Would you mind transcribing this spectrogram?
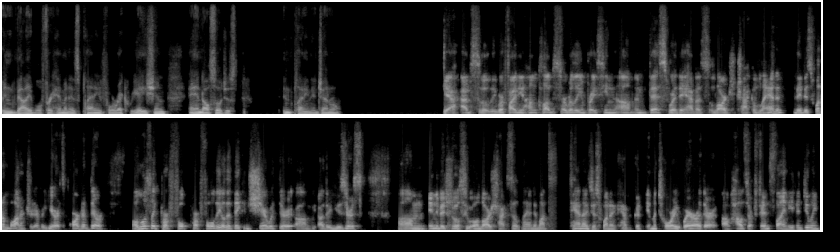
invaluable for him in his planning for recreation and also just in planning in general. Yeah, absolutely. We're finding hunt clubs are really embracing um, this, where they have a large tract of land and they just want to monitor it every year. It's part of their almost like portfolio that they can share with their um, other users. Um, individuals who own large tracts of land in Montana just want to have a good inventory. Where are their um, how's their fence line even doing?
